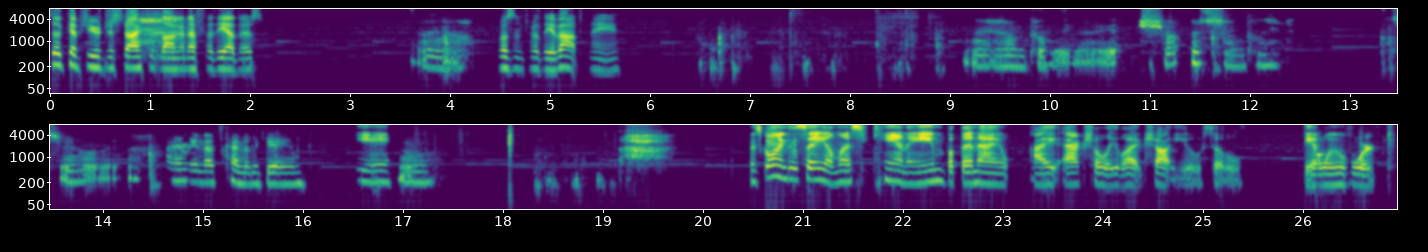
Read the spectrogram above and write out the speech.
Still kept you distracted long enough for the others. I know. Wasn't really about me. I'm probably gonna get shot at some point. Sooner or later. I mean, that's kind of the game. Yeah. Mm. I was going to say unless you can't aim, but then I I actually like shot you, so that would have worked.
